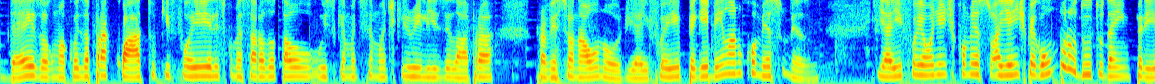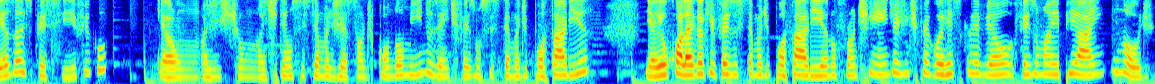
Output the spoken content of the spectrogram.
10, alguma coisa para 4, que foi eles começaram a adotar o, esquema de semantic release lá para versionar o Node. E aí foi, peguei bem lá no começo mesmo. E aí foi onde a gente começou, aí a gente pegou um produto da empresa específico, que é um, a gente, um, a gente tem um sistema de gestão de condomínios, a gente fez um sistema de portaria, e aí o colega que fez o sistema de portaria no front-end, a gente pegou e reescreveu, fez uma API em Node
